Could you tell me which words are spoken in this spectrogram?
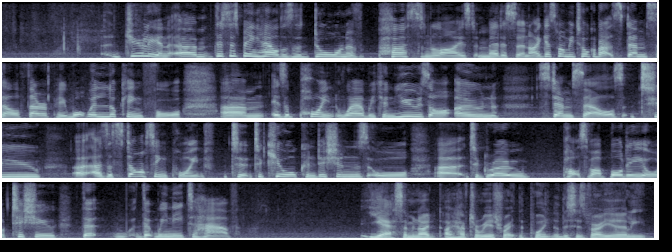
Julian, um, this is being hailed as the dawn of personalised medicine. I guess when we talk about stem cell therapy, what we're looking for um, is a point where we can use our own stem cells to uh, as a starting point to, to cure conditions or uh, to grow parts of our body or tissue that that we need to have. Yes, I mean I, I have to reiterate the point that this is very early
